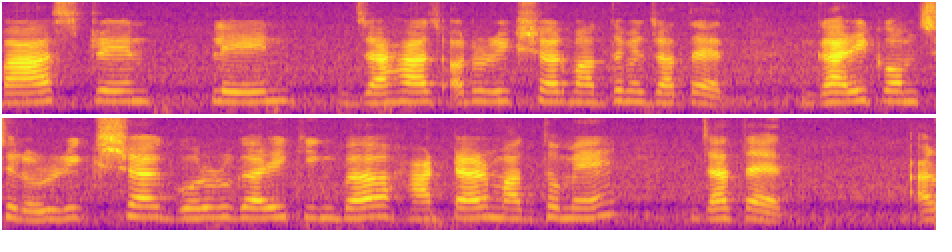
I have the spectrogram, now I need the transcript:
বাস, ট্রেন, প্লেন, জাহাজ, অটোরিকশার মাধ্যমে যাতায়াত। গাড়ি কম ছিল। রিক্সা গরুর গাড়ি কিংবা হাঁটার মাধ্যমে যাতায়াত। আর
